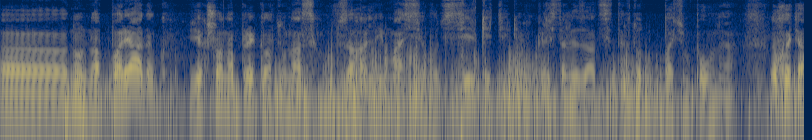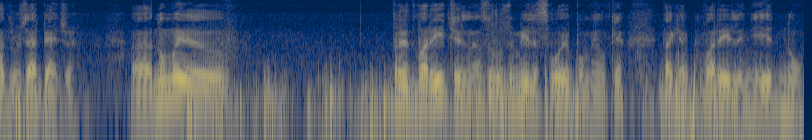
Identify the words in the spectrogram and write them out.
е, ну, на порядок. Якщо, наприклад, у нас в загальній масі от стільки тільки кристалізації, так тут бачимо повною. Ну, хоча, друзі, опять же, е, ну ми е, предварительно зрозуміли свої помилки, так як варили не одну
